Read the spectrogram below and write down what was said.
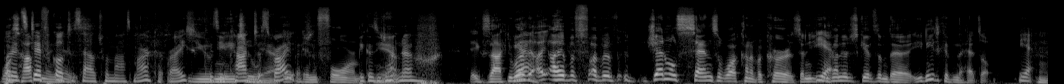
but it's difficult to sell to a mass market, right? Because you, you, can't describe it. Inform. Because you yeah. don't know. Exactly. Well, I, I, have a, I, have a, general sense of what kind of occurs, and you yeah. kind of just give them the. You need to give them the heads up. Yeah. Hmm.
